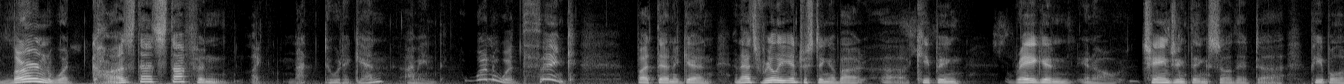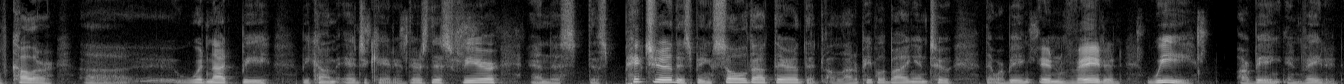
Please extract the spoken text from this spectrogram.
learn what caused that stuff and like not do it again? I mean, one would think. But then again, and that's really interesting about uh, keeping Reagan, you know, changing things so that uh, people of color uh, would not be become educated. There's this fear and this this picture that's being sold out there that a lot of people are buying into that we're being invaded. We are being invaded.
